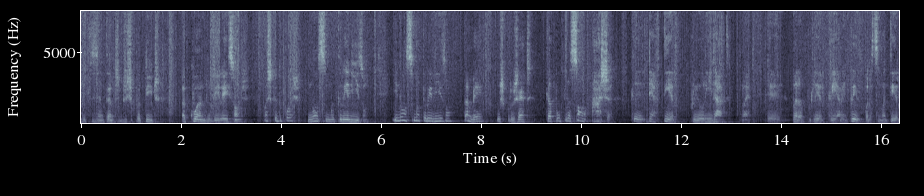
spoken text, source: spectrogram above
representantes dos partidos a quando de eleições, mas que depois não se materializam. E não se materializam também os projetos que a população acha que deve ter prioridade não é? para poder criar emprego, para se manter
